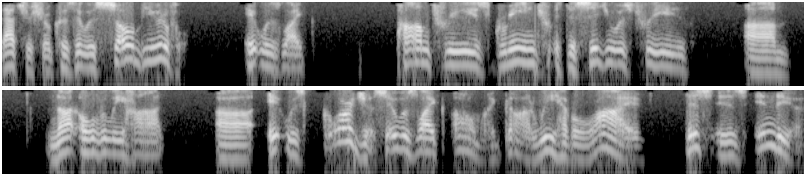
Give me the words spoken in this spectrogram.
that's for sure, because it was so beautiful. It was like palm trees, green deciduous trees, um, not overly hot. Uh, it was gorgeous. It was like, oh my God, we have arrived. This is India.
